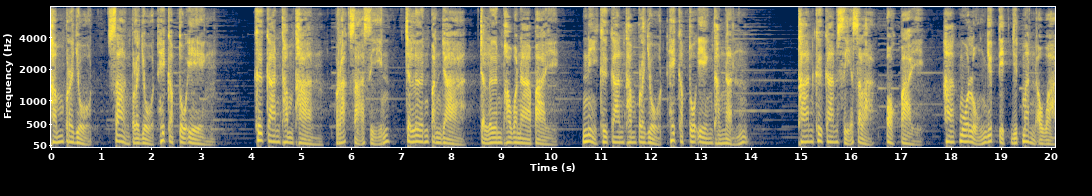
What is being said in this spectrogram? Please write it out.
ทำประโยชน์สร้างประโยชน์ให้กับตัวเอง คือการทำทาน รักษาศีลเจริญปัญญาเจริญภาวนาไป นี่คือการทำประโยชน์ให้กับตัวเองทั้งนั้น ทานคือการเสียสละออกไป หากมัวหลงยึดติดยึดมั่นเอาไว้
